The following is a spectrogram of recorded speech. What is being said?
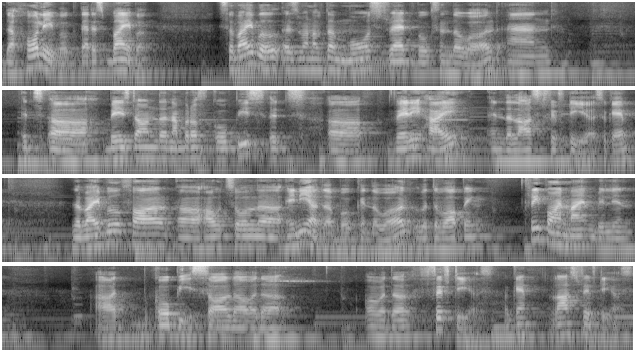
the holy book that is bible. So bible is one of the most read books in the world and it's uh, based on the number of copies it's uh, very high in the last 50 years okay? The bible far uh, outsold uh, any other book in the world with a whopping 3.9 billion uh, copies sold over the over the 50 years okay? Last 50 years.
